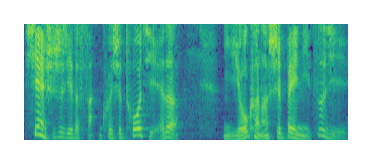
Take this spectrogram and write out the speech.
现实世界的反馈是脱节的，你有可能是被你自己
